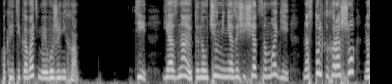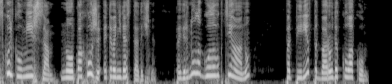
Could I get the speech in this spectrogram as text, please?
покритиковать моего жениха. Ти, я знаю, ты научил меня защищаться магией настолько хорошо, насколько умеешь сам, но, похоже, этого недостаточно. Повернула голову к Тиану, подперев подбородок кулаком.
